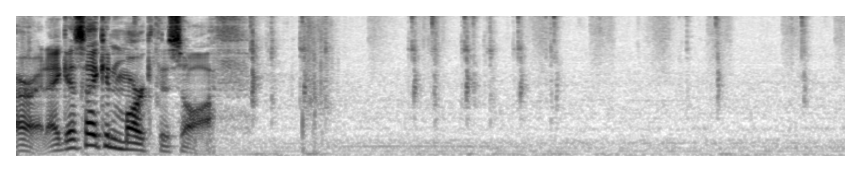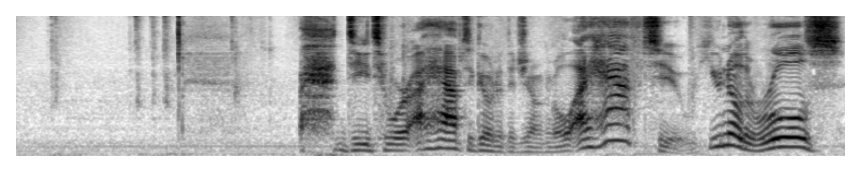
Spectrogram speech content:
Alright, I guess I can mark this off. Detour, I have to go to the jungle. I have to. You know the rules.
